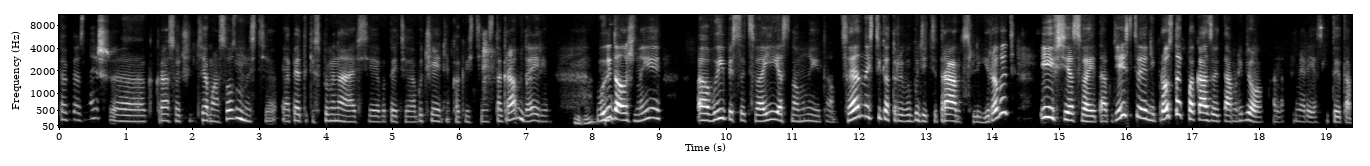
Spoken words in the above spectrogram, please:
Тогда, знаешь, э, как раз очень тема осознанности, и опять-таки вспоминая все вот эти обучения, как вести Инстаграм, да, Ирина, угу. вы должны э, выписать свои основные там ценности, которые вы будете транслировать, и все свои там действия не просто так показывать там ребенка, например, если ты там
